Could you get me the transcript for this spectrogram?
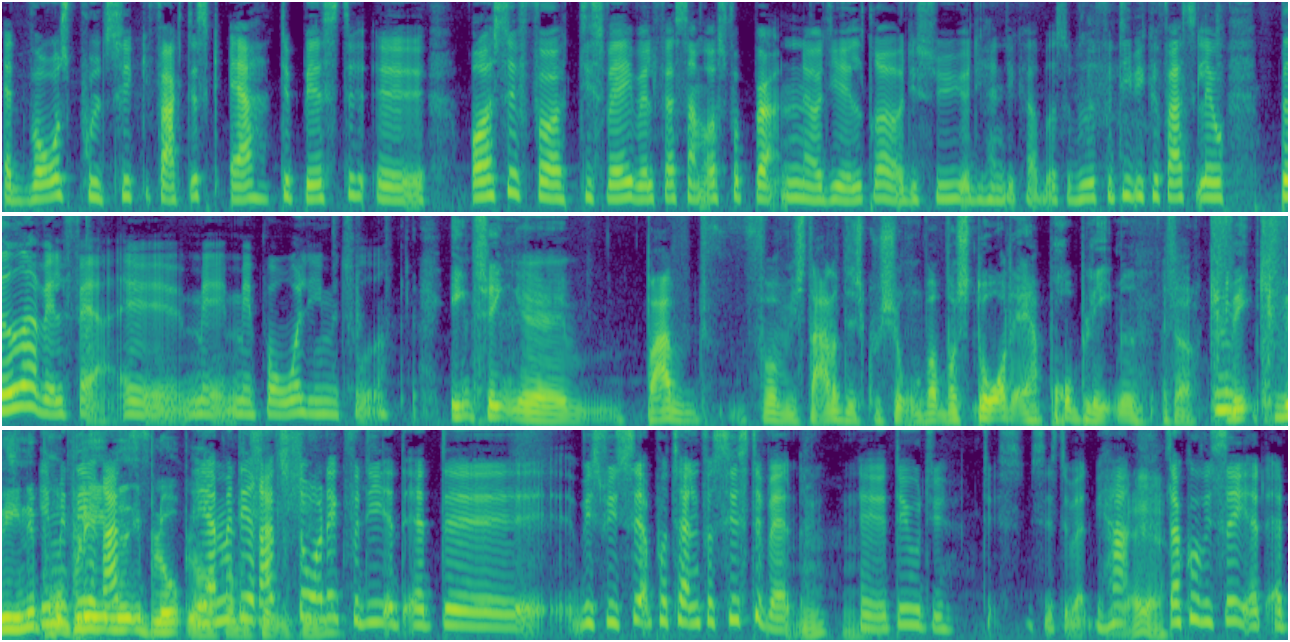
at vores politik faktisk er det bedste, øh, også for de svage velfærdssamfund, også for børnene og de ældre og de syge og de handicappede osv., fordi vi kan faktisk lave bedre velfærd øh, med, med borgerlige metoder. En ting, øh, bare for vi starter diskussionen, hvor, hvor stort er problemet? Altså kvi, Men- kvindeproblemet Jamen, ret- i blå blok? Ja, men det er ret stort, sige. ikke? Fordi at, at øh, hvis vi ser på tallene for sidste valg, mm, mm. Øh, det er jo de, det sidste valg, vi har, Ja, ja. der kunne vi se, at, at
